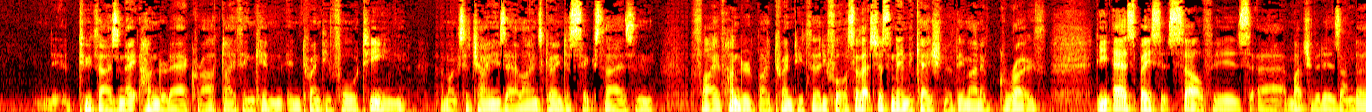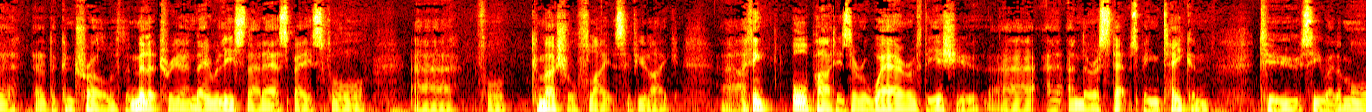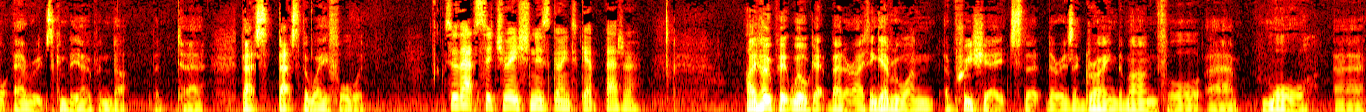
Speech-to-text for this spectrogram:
2,800 aircraft, I think, in, in 2014 amongst the Chinese airlines, going to 6,500 by 2034. So that's just an indication of the amount of growth. The airspace itself is, uh, much of it is under uh, the control of the military, and they release that airspace for, uh, for commercial flights, if you like. Uh, I think all parties are aware of the issue, uh, and, and, there are steps being taken to see whether more air routes can be opened up. But uh, that's that's the way forward. So that situation is going to get better. I hope it will get better. I think everyone appreciates that there is a growing demand for uh, more uh,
